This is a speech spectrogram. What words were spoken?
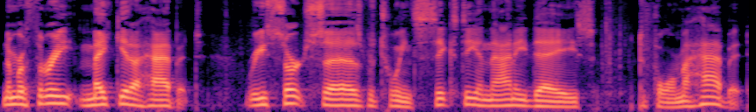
Number three, make it a habit. Research says between 60 and 90 days to form a habit.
